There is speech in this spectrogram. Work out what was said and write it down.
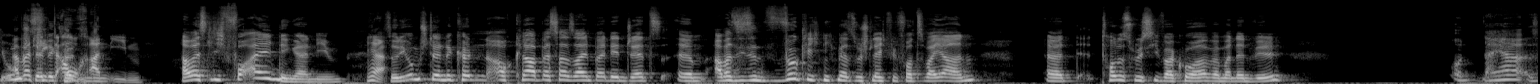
Die Aber es liegt Umstände auch könnten- an ihm. Aber es liegt vor allen Dingen an ihm. Ja. So, die Umstände könnten auch klar besser sein bei den Jets, ähm, aber sie sind wirklich nicht mehr so schlecht wie vor zwei Jahren. Äh, tolles Receiver-Core, wenn man denn will. Und naja, es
